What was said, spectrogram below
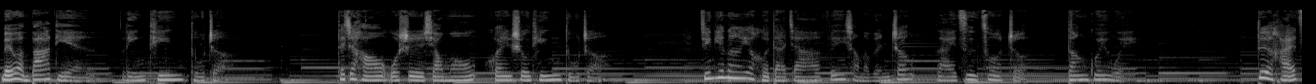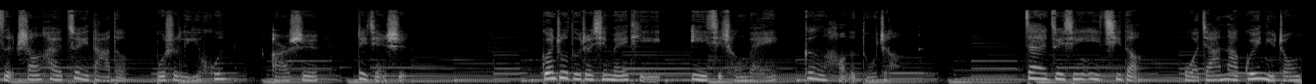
每晚八点，聆听读者。大家好，我是小萌，欢迎收听读者。今天呢，要和大家分享的文章来自作者当归伟。对孩子伤害最大的不是离婚，而是这件事。关注读者新媒体，一起成为更好的读者。在最新一期的《我家那闺女》中，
